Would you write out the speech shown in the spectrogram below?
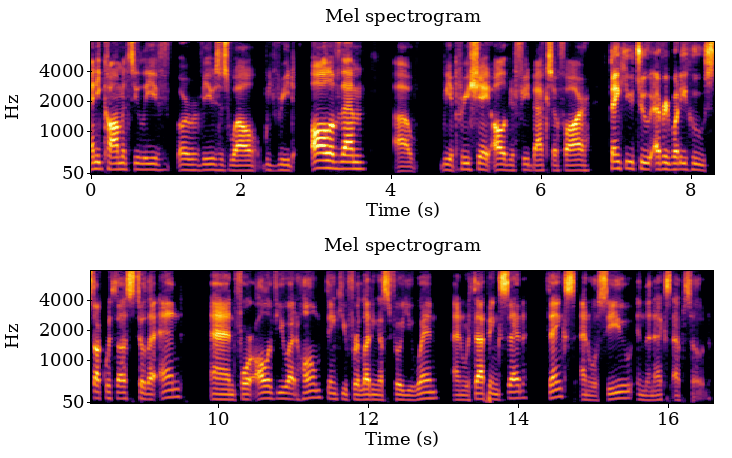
Any comments you leave or reviews as well, we read all of them. Uh, we appreciate all of your feedback so far. Thank you to everybody who stuck with us till the end. And for all of you at home, thank you for letting us fill you in. And with that being said, thanks, and we'll see you in the next episode.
